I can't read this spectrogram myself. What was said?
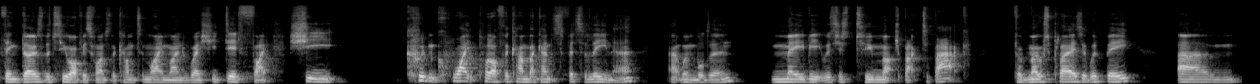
I think those are the two obvious ones that come to my mind where she did fight. She couldn't quite pull off the comeback against Svitolina at Wimbledon. Maybe it was just too much back to back for most players. It would be. Um,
